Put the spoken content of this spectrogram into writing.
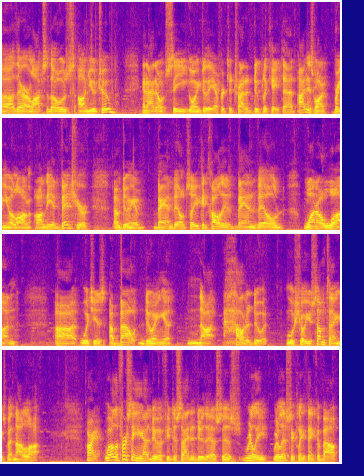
Uh, there are lots of those on YouTube and I don't see going to the effort to try to duplicate that. I just want to bring you along on the adventure of doing a van build. So you could call this van build 101, uh, which is about doing it, not how to do it. We'll show you some things, but not a lot. All right, well, the first thing you got to do if you decide to do this is really realistically think about,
